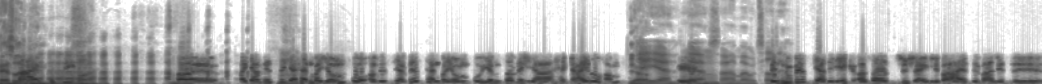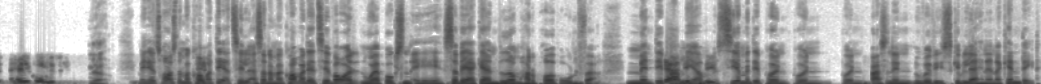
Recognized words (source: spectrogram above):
passede Nej, ind. præcis. Og, øh, og jeg vidste ikke, at han var jomfru, og hvis jeg vidste, at han var jomfru, jamen, så ville jeg have guidet ham. Ja, ja, Øh, ja, så har man jo taget Men det. nu vidste jeg det ikke, og så synes jeg egentlig bare, at det var lidt øh, halvkomisk. Ja. Men jeg tror også, når man kommer dertil, altså når man kommer dertil, hvor nu er buksen af, så vil jeg gerne vide om, har du prøvet at bruge den før? Men det er Ja, bare mere om, præcis. siger man det på en, på en, på en bare sådan en, nu vil vi, skal vi lære hinanden at kende date?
